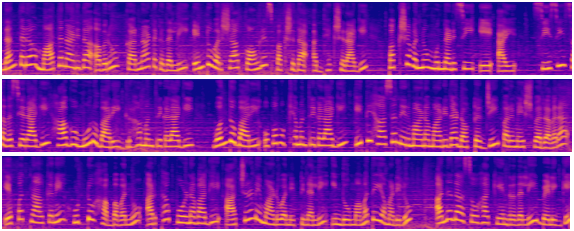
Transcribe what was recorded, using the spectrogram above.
ನಂತರ ಮಾತನಾಡಿದ ಅವರು, ಕರ್ನಾಟಕದಲ್ಲಿ ಎಂಟು ವರ್ಷ ಕಾಂಗ್ರೆಸ್ ಪಕ್ಷದ ಅಧ್ಯಕ್ಷರಾಗಿ ಪಕ್ಷವನ್ನು ಮುನ್ನಡೆಸಿ ಎಐಸಿಸಿ ಸದಸ್ಯರಾಗಿ ಹಾಗೂ ಮೂರು ಬಾರಿ ಗೃಹ ಮಂತ್ರಿಗಳಾಗಿ ಒಂದು ಬಾರಿ ಉಪಮುಖ್ಯಮಂತ್ರಿಗಳಾಗಿ ಇತಿಹಾಸ ನಿರ್ಮಾಣ ಮಾಡಿದ ಡಾಕ್ಟರ್ ಜಿ ಪರಮೇಶ್ವರ್ ರವರ ಎಪ್ಪತ್ನಾಲ್ಕನೇ ಹುಟ್ಟು ಹಬ್ಬವನ್ನು ಅರ್ಥಪೂರ್ಣವಾಗಿ ಆಚರಣೆ ಮಾಡುವ ನಿಟ್ಟಿನಲ್ಲಿ ಇಂದು ಮಮತೆಯ ಮಡಿಲು ಅನ್ನದಾಸೋಹ ಕೇಂದ್ರದಲ್ಲಿ ಬೆಳಿಗ್ಗೆ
